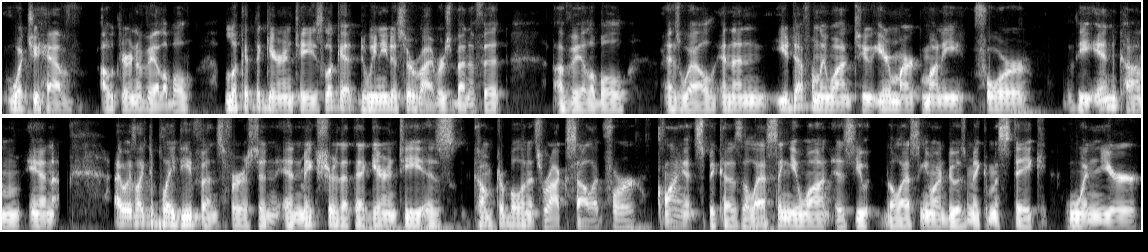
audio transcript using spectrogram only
what you have out there and available, look at the guarantees, look at do we need a survivor's benefit available as well, and then you definitely want to earmark money for the income. And I always like to play defense first and, and make sure that that guarantee is comfortable and it's rock solid for clients. Because the last thing you want is you the last thing you want to do is make a mistake when you're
